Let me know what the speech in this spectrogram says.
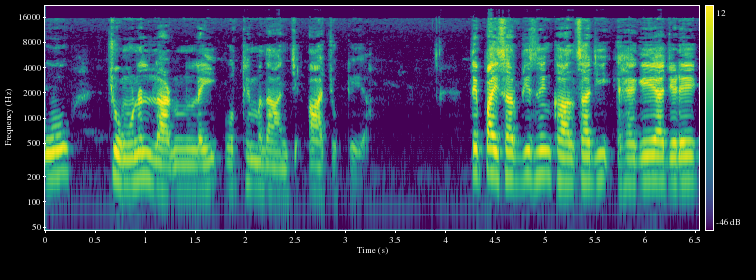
ਉਹ ਚੋਣ ਲੜਨ ਲਈ ਉੱਥੇ ਮੈਦਾਨ 'ਚ ਆ ਚੁੱਕੇ ਆ। ਤੇ ਭਾਈ ਸਰਬਜੀਤ ਸਿੰਘ ਖਾਲਸਾ ਜੀ ਹੈਗੇ ਆ ਜਿਹੜੇ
